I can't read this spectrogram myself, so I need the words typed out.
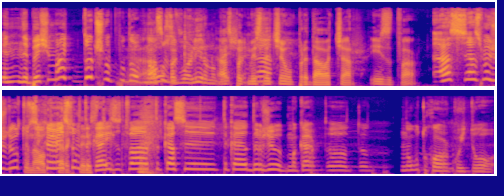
Е, не беше май точно подобно. много Аз пък- завуалирано беше. Аз пък мисля, Да. че му предава чар. И затова. Аз, аз между другото се харесвам така и затова така се така я държа. Макар а, а, многото хора, които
